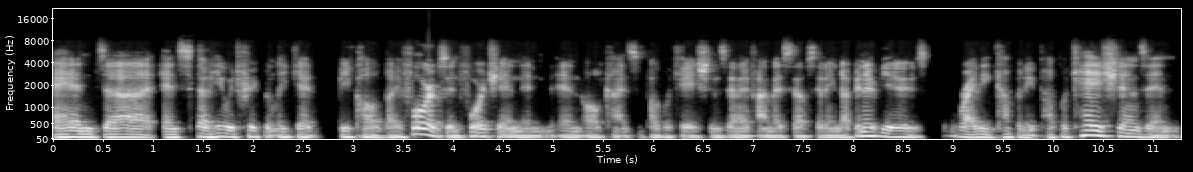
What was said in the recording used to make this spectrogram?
And, uh, and so he would frequently get, be called by Forbes and Fortune and, and all kinds of publications. And I find myself setting up interviews, writing company publications. And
